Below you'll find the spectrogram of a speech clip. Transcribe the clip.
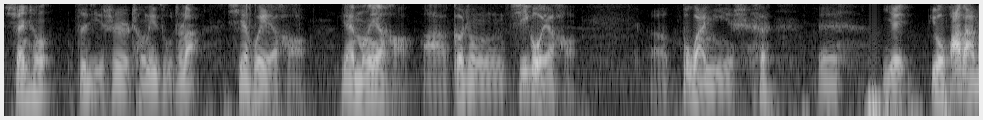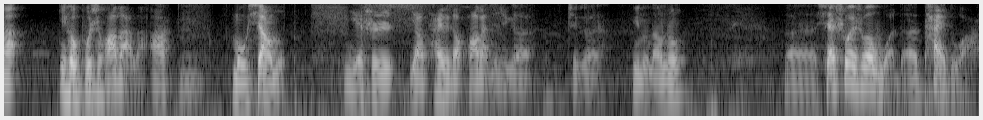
宣称自己是成立组织了，协会也好，联盟也好啊，各种机构也好，呃，不管你是呃也有滑板的，也有不是滑板的啊，某项目也是要参与到滑板的这个这个运动当中。呃，先说一说我的态度啊，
